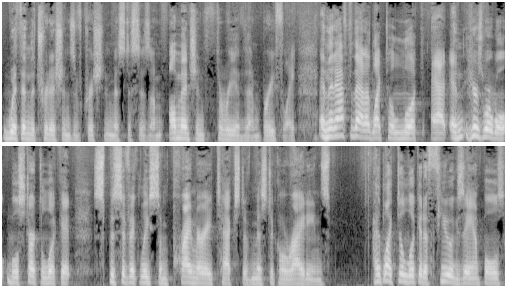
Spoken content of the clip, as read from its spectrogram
within the traditions of Christian mysticism. I'll mention three of them briefly. And then after that, I'd like to look at, and here's where we'll, we'll start to look at specifically some primary text of mystical writings. I'd like to look at a few examples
